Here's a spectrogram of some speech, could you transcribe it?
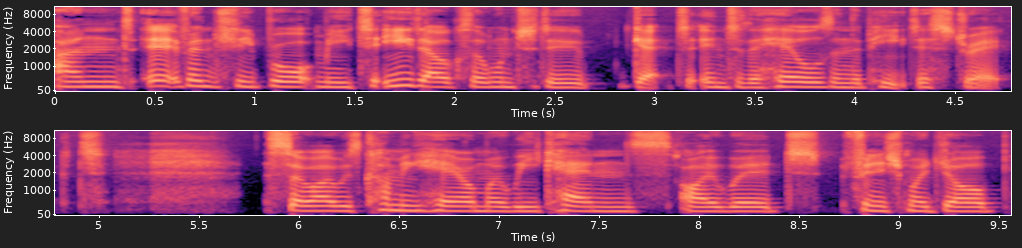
and it eventually brought me to Edale because I wanted to get to, into the hills in the Peak District. So I was coming here on my weekends. I would finish my job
